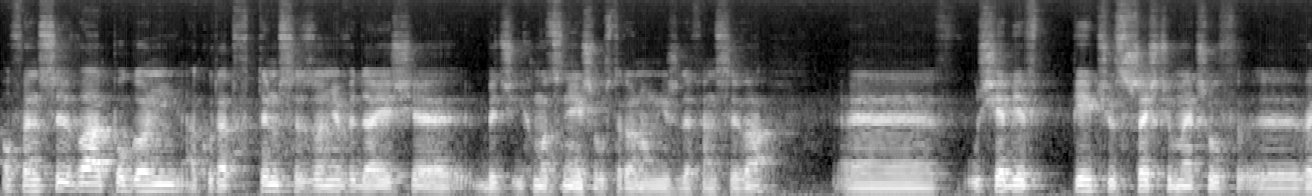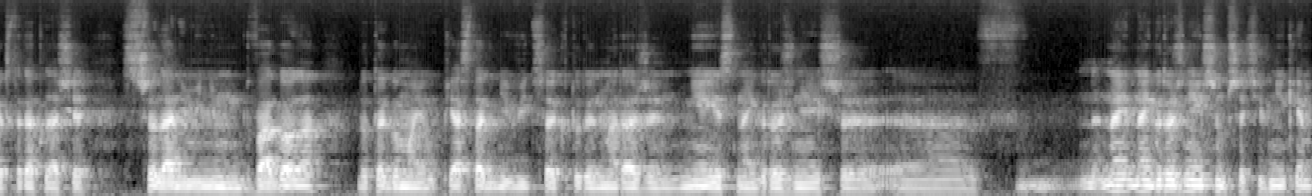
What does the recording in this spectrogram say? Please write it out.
ofensywa Pogoni akurat w tym sezonie wydaje się być ich mocniejszą stroną niż defensywa. E, u siebie w 5 z 6 meczów e, w Ekstraklasie strzelanie minimum 2 gole. Do tego mają Piasta Gliwice, który na razie nie jest najgroźniejszy, e, najgroźniejszym przeciwnikiem.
